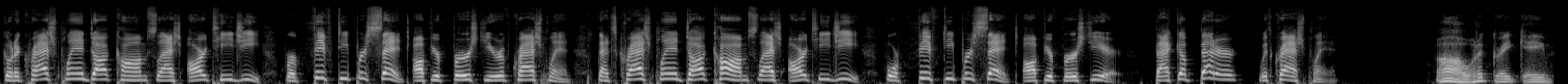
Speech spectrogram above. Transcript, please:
Go to crashplan.com slash RTG for 50% off your first year of CrashPlan. That's crashplan.com slash RTG for 50% off your first year. Back up better with CrashPlan. Oh, what a great game!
